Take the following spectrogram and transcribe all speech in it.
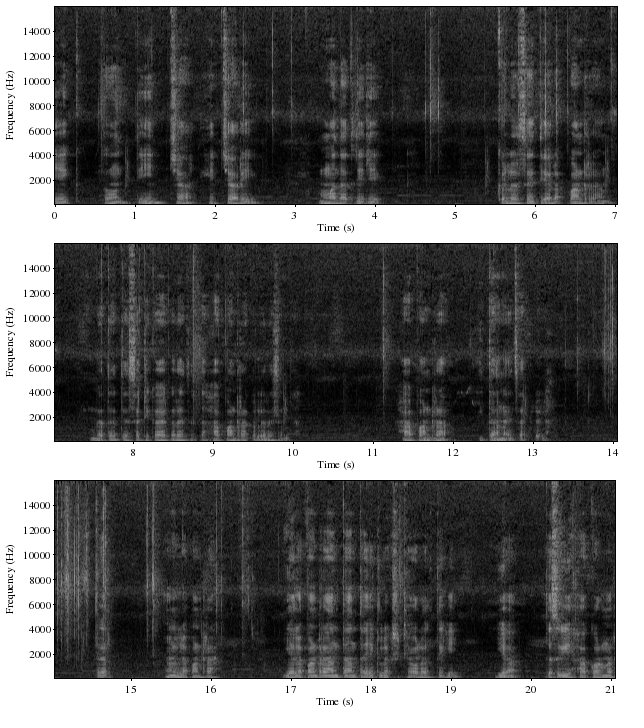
एक दोन तीन चार हे चारही मधातले जे कलर्स आहेत त्याला पांढरा आण आता त्यासाठी काय करायचं? तर हा पांढरा कलर आहे समजा. हा पांढरा इथं आणायचा आपल्याला. तर आणला पांढरा. याला पांढरा आणता आणता एक लक्ष ठेवावं लागतं की या जसं की हा कॉर्नर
